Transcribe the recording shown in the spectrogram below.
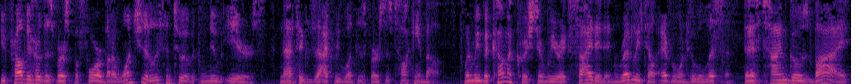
You've probably heard this verse before, but I want you to listen to it with new ears. And that's exactly what this verse is talking about. When we become a Christian, we are excited and readily tell everyone who will listen. Then as time goes by,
